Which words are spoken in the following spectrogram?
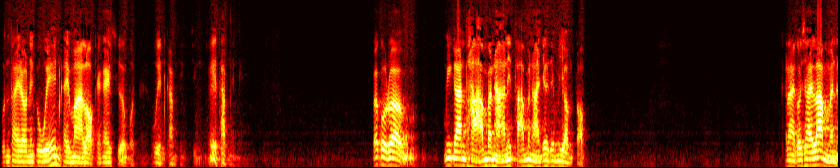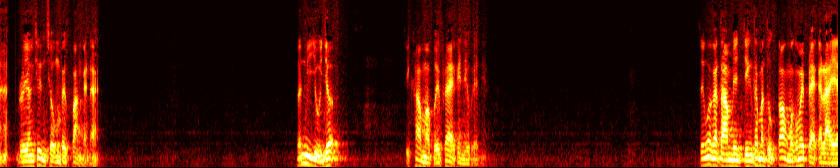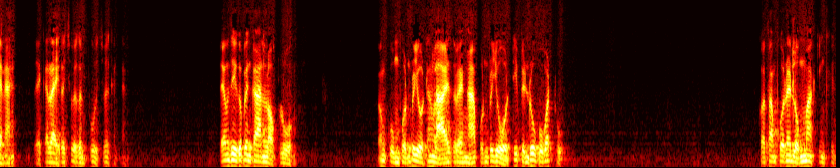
คนไทยเรานี่ก็เว้นใครมาหลอกยังไงเชื่อหมด เวรกรรมจริงๆเอ๊ะทำยังไง ปรากฏว่ามีการถามปัญหานี้ถามปัญหาเยอะแต่ไม่ยอมตอบขณะก็ใช้ล่ำมันนะเรายังชื่นชมไปฟังกันนะมันมีอยู่เยอะ ที่เข้ามาเผยแพร่กันอยู่เวทเนี่ยซึ่งว่ากระตามเป็นจริง ถ้ามันถูกต้องมันก็ไม่แปลกอะไรนะแต่อะไรก็ช่วยกันพูดช่วยกันนั้น แต่บางทีก็เป็นการหลอกลวงของกลุ่มผลประโยชน์ทั้งหลายแสวงหาผลประโยชน์ที่เป็นรูปวัตถุ ก็ทำคนให้หลงมากยิ่งขึ้น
